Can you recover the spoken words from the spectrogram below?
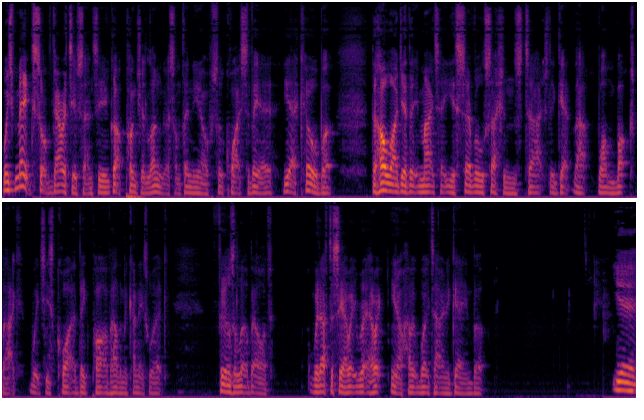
which makes sort of narrative sense. If you've got a punctured lung or something, you know, so quite severe, yeah, cool. But the whole idea that it might take you several sessions to actually get that one box back, which is quite a big part of how the mechanics work, feels a little bit odd. We'd have to see how it, how it you know, how it worked out in a game, but Yeah,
